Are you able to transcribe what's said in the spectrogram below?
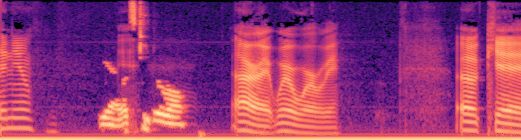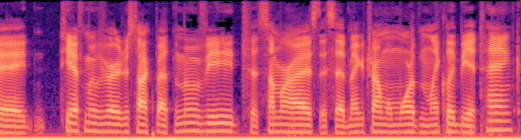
Continue? Yeah, let's keep it rolling. Alright, where were we? Okay, TF Movie Writers talk about the movie. To summarize, they said Megatron will more than likely be a tank.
